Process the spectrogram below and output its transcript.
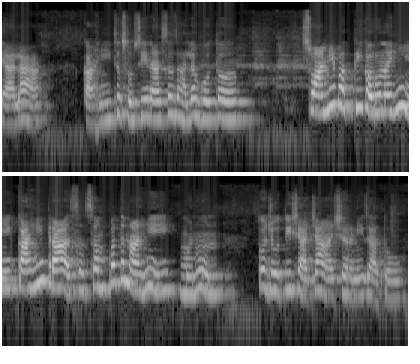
त्याला काहीच सोसेनासं झालं होतं. स्वामी भक्ती करूनही काही त्रास संपत नाही म्हणून तो ज्योतिषाच्या शरणी जातो.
